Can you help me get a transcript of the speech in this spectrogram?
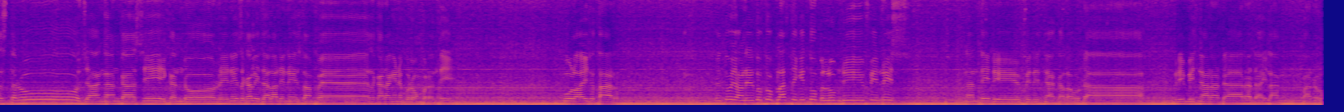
Terus jangan kasih kendor. Ini sekali jalan ini sampai sekarang ini belum berhenti. Mulai start itu yang ditutup plastik itu belum di finish. Nanti di finishnya kalau udah gerimisnya rada rada hilang baru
